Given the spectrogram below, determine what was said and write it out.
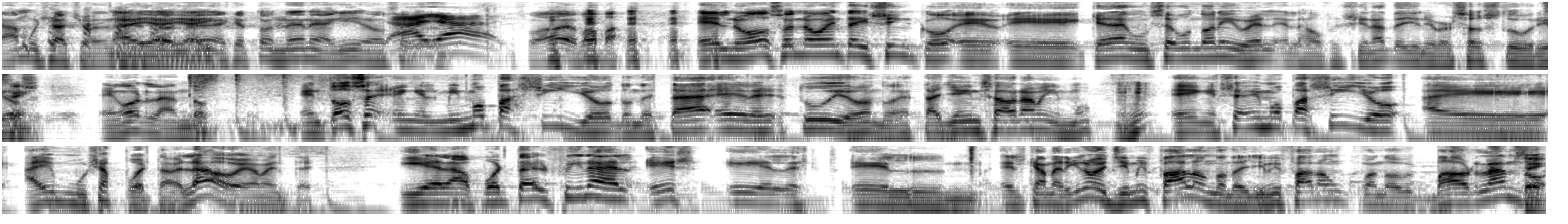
Ya muchachos. Ay, ay, ay. que estos nenes aquí, no Ya, sé. ya. Suave, papá. El nuevo Sol 95 eh, eh, queda en un segundo nivel en las oficinas de Universal Studios Sí. en Orlando. Entonces, en el mismo pasillo donde está el estudio, donde está James ahora mismo, en ese mismo pasillo eh, hay muchas puertas, ¿verdad? Obviamente. Y en la puerta del final es el, el, el camerino de Jimmy Fallon, donde Jimmy Fallon, cuando va a Orlando, Sí.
